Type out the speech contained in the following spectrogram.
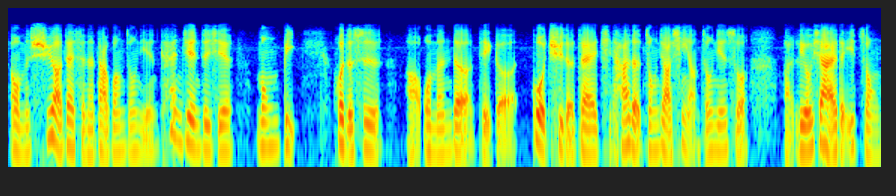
那我们需要在神的大光中间看见这些蒙蔽。或者是啊，我们的这个过去的在其他的宗教信仰中间所啊留下来的一种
